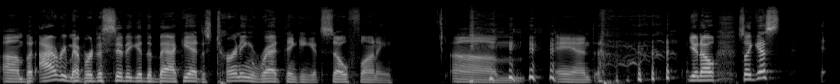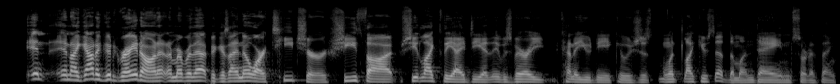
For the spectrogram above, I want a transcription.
Um, but I remember just sitting in the back, yeah, just turning red, thinking it's so funny. Um, and you know, so I guess. And, and I got a good grade on it. I remember that because I know our teacher. She thought she liked the idea. It was very kind of unique. It was just like you said, the mundane sort of thing.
